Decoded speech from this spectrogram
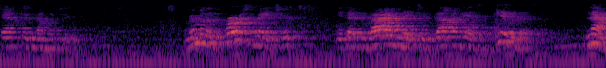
chapter number 2. Remember, the first nature is that divine nature God has given us. Now,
